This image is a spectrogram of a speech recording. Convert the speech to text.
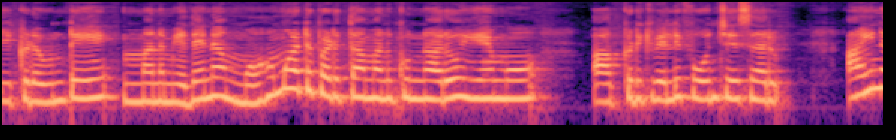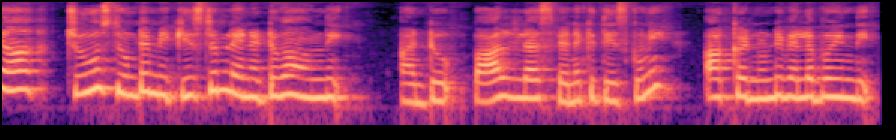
ఇక్కడ ఉంటే మనం ఏదైనా మొహమాట పడతామనుకున్నారో ఏమో అక్కడికి వెళ్ళి ఫోన్ చేశారు. అయినా చూస్తుంటే మీకు ఇష్టం లేనట్టుగా ఉంది అంటూ పాల్ గ్లాస్ వెనక్కి తీసుకుని అక్కడి నుండి వెళ్ళబోయింది.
